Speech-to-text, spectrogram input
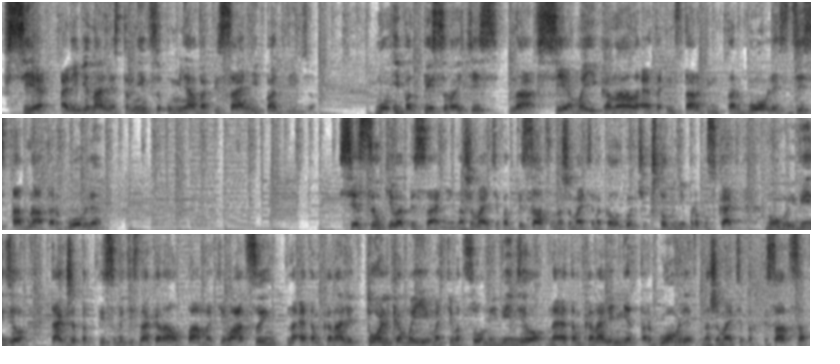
Все оригинальные страницы у меня в описании под видео. Ну и подписывайтесь на все мои каналы. Это Инстардинг торговля. Здесь одна торговля. Все ссылки в описании. Нажимайте подписаться, нажимайте на колокольчик, чтобы не пропускать новые видео. Также подписывайтесь на канал по мотивации. На этом канале только мои мотивационные видео. На этом канале нет торговли. Нажимайте подписаться.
